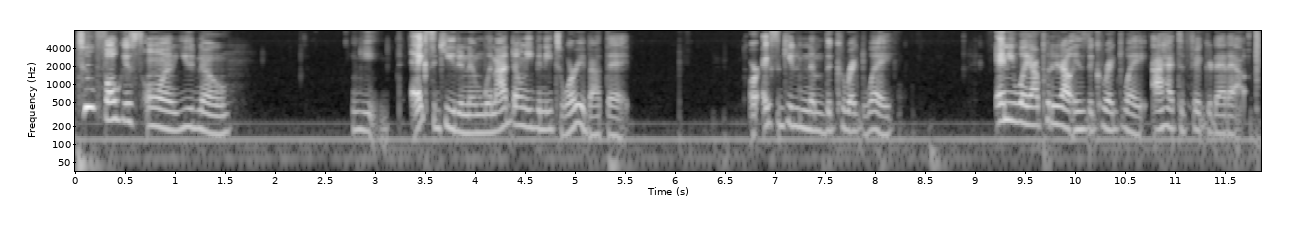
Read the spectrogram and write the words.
Too focused on, you know, executing them when I don't even need to worry about that. Or executing them the correct way. Any way I put it out is the correct way. I had to figure that out.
